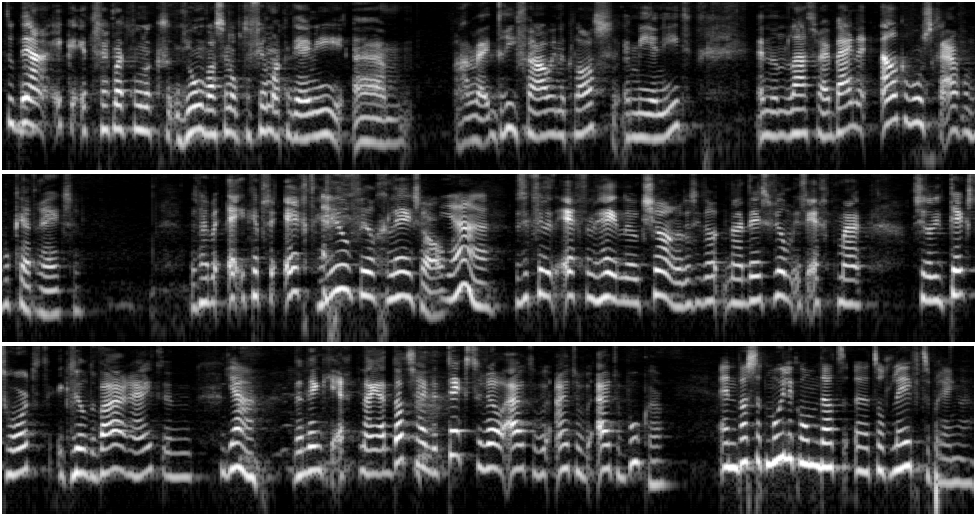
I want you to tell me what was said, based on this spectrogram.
toen... Ja, ik, het, zeg maar, toen ik jong was en op de filmacademie... Um, hadden wij drie vrouwen in de klas en meer niet. En dan lazen wij bijna elke woensdagavond boeketreeksen. Dus we hebben, e- ik heb ze echt heel veel gelezen ook. Ja. Dus ik vind het echt een heel leuk genre. Dus ik dacht, nou, deze film is echt maar... Als je dan die tekst hoort, ik wil de waarheid. En ja. Dan denk je echt, nou ja, dat zijn de teksten wel uit de, uit de, uit de boeken. En was dat moeilijk om dat uh, tot leven te brengen?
